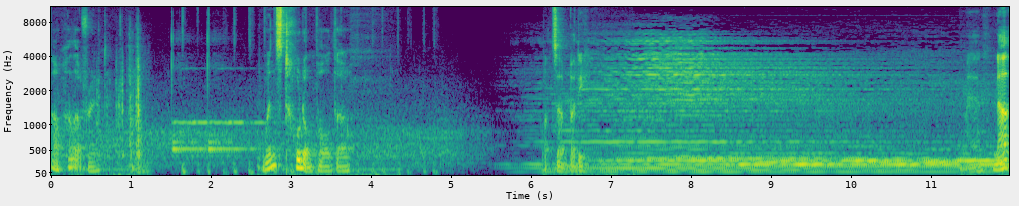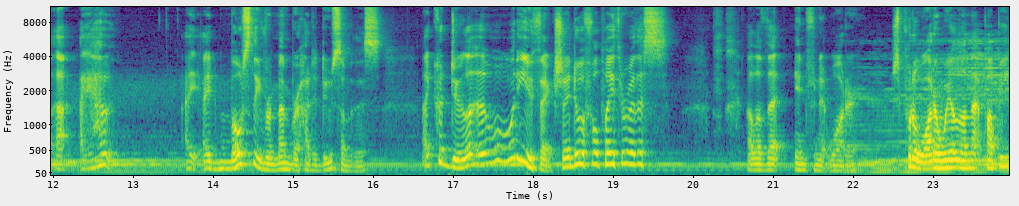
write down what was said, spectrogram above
Oh, hello, friend. When's Totem Pole, though? What's up, buddy? Man, now I, I have... I, I mostly remember how to do some of this. I could do... Uh, what do you think? Should I do a full playthrough of this? I love that infinite water. Just put a water wheel on that puppy.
